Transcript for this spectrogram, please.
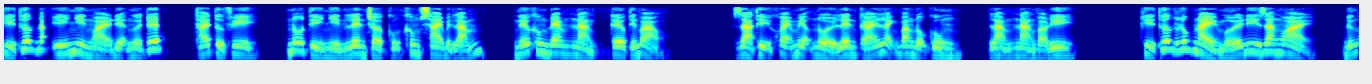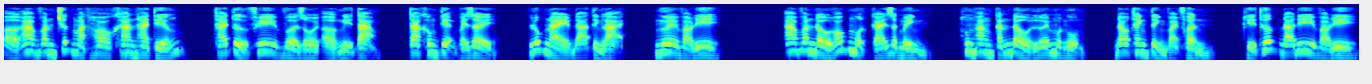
Hỉ thước đắc ý nhìn ngoài điện người tuyết, thái tử phi, nô tỳ nhìn lên chờ cũng không sai biệt lắm, nếu không đem nàng kêu tiến bảo. Giả thị khỏe miệng nổi lên cái lạnh băng độ cung, làm nàng vào đi. Hỉ thước lúc này mới đi ra ngoài, đứng ở A Văn trước mặt ho khan hai tiếng, thái tử phi vừa rồi ở nghỉ tạm, ta không tiện quấy rầy, lúc này đã tỉnh lại, ngươi vào đi. A Văn đầu góc một cái giật mình, hung hăng cắn đầu lưỡi một ngụm, đau thanh tỉnh vài phần, thì thước đã đi vào đi,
